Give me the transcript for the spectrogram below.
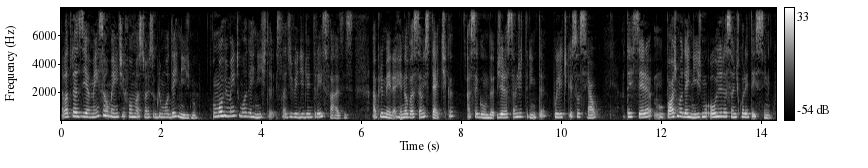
Ela trazia mensalmente informações sobre o modernismo, o movimento modernista está dividido em três fases. A primeira, renovação estética, A segunda, geração de 30, política e social. A terceira, pós-modernismo ou geração de 45.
